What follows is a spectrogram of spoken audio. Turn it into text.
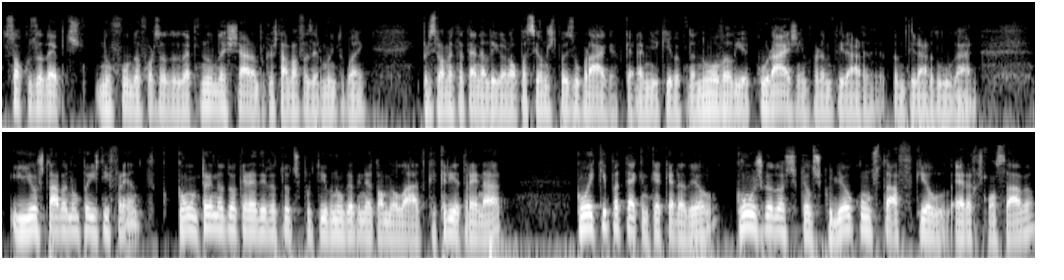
só que os adeptos, no fundo a força dos adeptos, não deixaram porque eu estava a fazer muito bem principalmente até na Liga Europa, saiu-nos depois o Braga, que era a minha equipa, portanto não houve ali a coragem para me tirar, para me tirar do lugar. E eu estava num país diferente, com um treinador que era diretor desportivo num gabinete ao meu lado, que queria treinar, com a equipa técnica que era dele, com os jogadores que ele escolheu, com o staff que ele era responsável.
